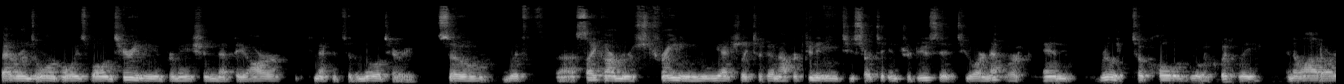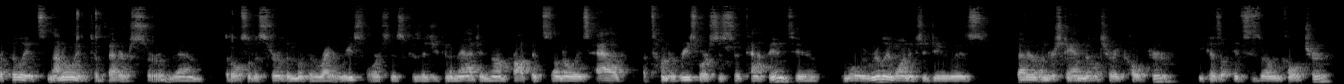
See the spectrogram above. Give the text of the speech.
veterans aren't always volunteering the information that they are connected to the military. So, with uh, PsychArmor's training, we actually took an opportunity to start to introduce it to our network and really took hold really quickly and allowed our affiliates not only to better serve them, but also to serve them with the right resources. Because as you can imagine, nonprofits don't always have a ton of resources to tap into. And what we really wanted to do is better understand military culture because it's its own culture.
